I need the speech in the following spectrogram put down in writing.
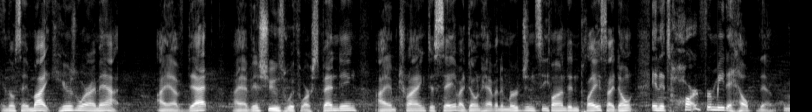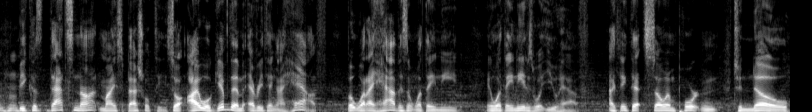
and they'll say, "Mike, here's where I'm at. I have debt. I have issues with our spending. I am trying to save. I don't have an emergency fund in place. I don't, and it's hard for me to help them mm-hmm. because that's not my specialty. So I will give them everything I have, but what I have isn't what they need, and what they need is what you have. I think that's so important to know.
